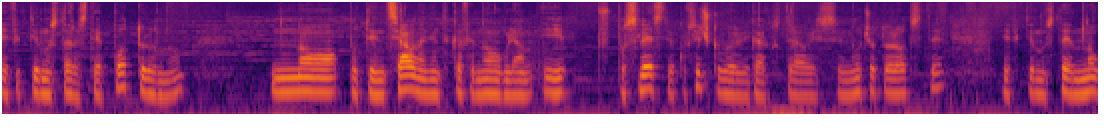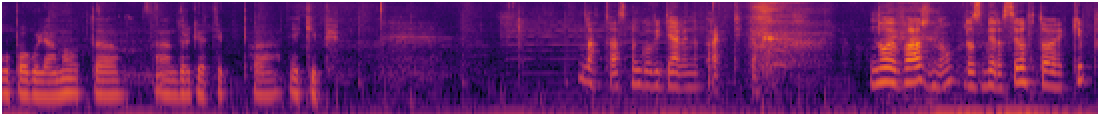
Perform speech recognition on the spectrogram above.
ефективността расте по-трудно, но потенциал на един такъв е много голям и в последствие, ако всичко върви както трябва и се научат уроците, ефективността е много по-голяма от а, а, другия тип а, екипи. Да, това сме го видяли на практика. Но е важно, разбира се, в този екип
